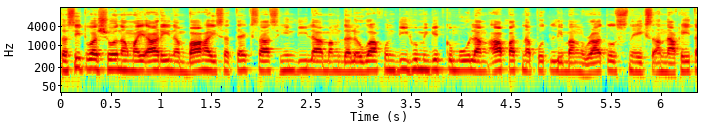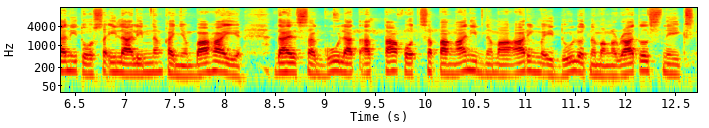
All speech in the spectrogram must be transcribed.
Sa sitwasyon ng may-ari ng bahay sa Texas, hindi lamang dalawa kundi humigit kumulang 45 rattlesnakes ang nakita nito sa ilalim ng kanyang bahay. Dahil sa gulat at takot sa panganib na maaaring maidulot ng mga rattlesnakes,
